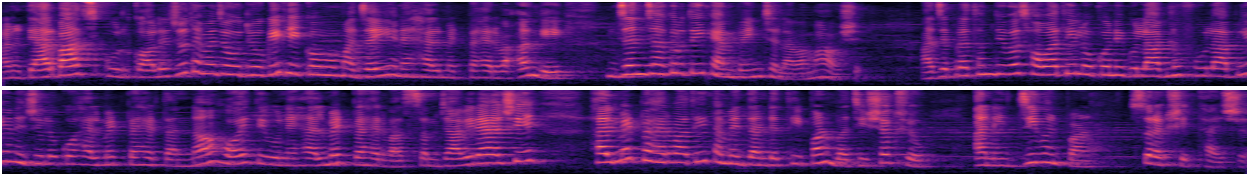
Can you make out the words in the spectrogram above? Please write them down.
અને ત્યારબાદ સ્કૂલ, કોલેજો તેમજ ઔદ્યોગિક એકમોમાં જઈ અને હેલ્મેટ પહેરવા અંગે જનજાગૃતિ કેમ્પેઇન ચલાવવામાં આવશે. આજે પ્રથમ દિવસ હોવાથી લોકોને ગુલાબનું ફૂલ આપી અને જે લોકો હેલ્મેટ પહેરતા ન હોય તેઓને હેલ્મેટ પહેરવા સમજાવી રહ્યા છીએ. હેલ્મેટ પહેરવાથી તમે દંડથી પણ બચી શકશો અને જીવન પણ સુરક્ષિત થાય છે.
